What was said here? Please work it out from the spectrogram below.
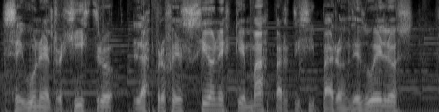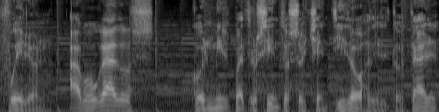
Según el registro, las profesiones que más participaron de duelos fueron abogados, con 1.482 del total,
